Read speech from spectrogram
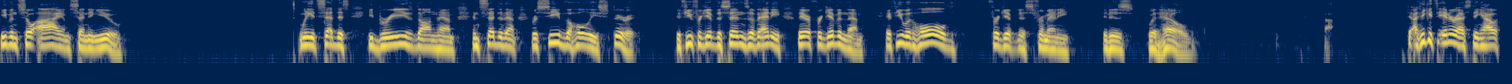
even so I am sending you. When he had said this, he breathed on them and said to them, Receive the Holy Spirit. If you forgive the sins of any, they are forgiven them. If you withhold forgiveness from any, it is withheld. I think it's interesting how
